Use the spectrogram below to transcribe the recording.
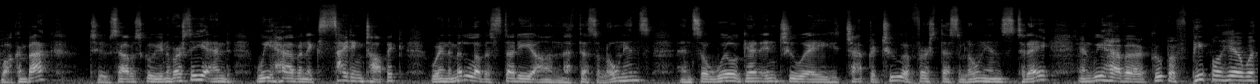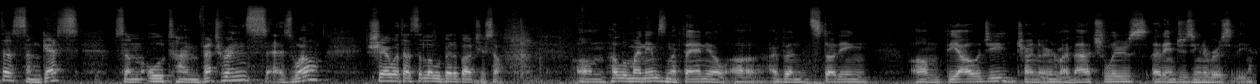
Welcome back to Sabbath School University, and we have an exciting topic. We're in the middle of a study on Thessalonians, and so we'll get into a chapter two of First Thessalonians today. And we have a group of people here with us, some guests, some old time veterans as well. Share with us a little bit about yourself. Um, hello, my name is Nathaniel. Uh, I've been studying um, theology, trying to earn my bachelor's at Andrews University.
